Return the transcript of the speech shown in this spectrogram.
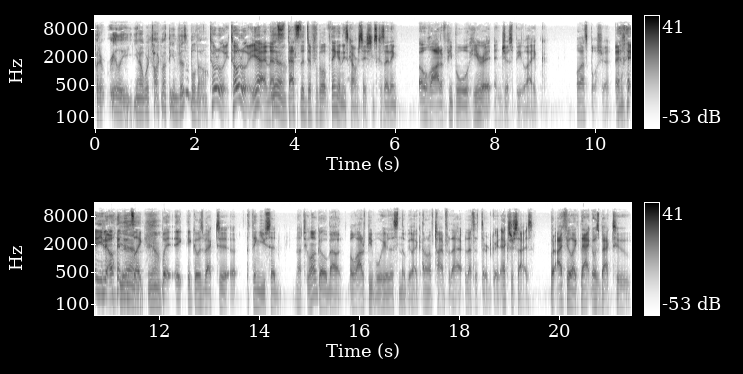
but it really you know we're talking about the invisible though. Totally, totally. Yeah, and that's Yeah. that's the difficult thing in these conversations because I think a lot of people will hear it and just be like, "Well, that's bullshit," and, you know, and Yeah, it's like, yeah. but it, it goes back to a thing you said not too long ago about a lot of people will hear this and they'll be like, "I don't have time for that," or "That's a third grade exercise." But I feel like that goes back to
